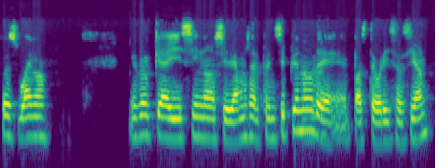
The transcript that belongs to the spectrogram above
Pues bueno, yo creo que ahí sí nos iríamos al principio, ¿no? De pasteurización.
